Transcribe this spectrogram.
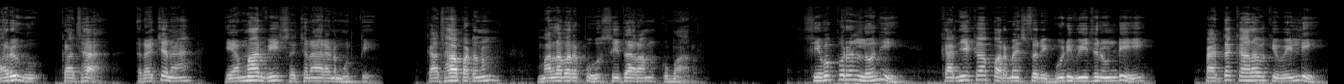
అరుగు కథ రచన ఎంఆర్వి సత్యనారాయణమూర్తి. కథాపటనం మల్లవరపు సీతారాం కుమార్. శివపురంలోని కన్యకా పరమేశ్వరి గుడి వీధి నుండి పెద్ద కాలవకి వెళ్ళి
